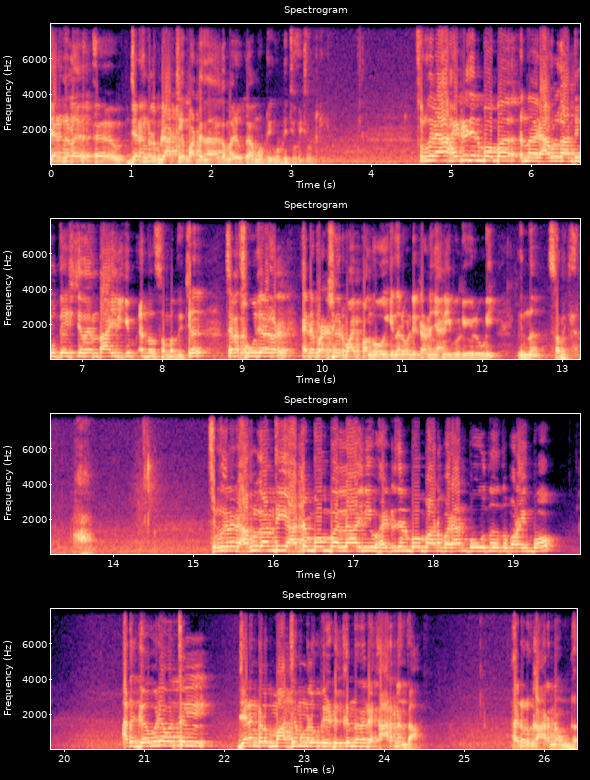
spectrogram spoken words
ജനങ്ങൾ ജനങ്ങളും രാഷ്ട്രീയ പാർട്ടി നേതാക്കന്മാരും ഒക്കെ അങ്ങോട്ടും ഇങ്ങോട്ടും ചോദിച്ചുകൊണ്ടിരിക്കുന്നത്. സുഹൃത്തുക്കളെ ആ ഹൈഡ്രജൻ ബോംബ് എന്ന് രാഹുൽ ഗാന്ധി ഉദ്ദേശിച്ചത് എന്തായിരിക്കും എന്നത് സംബന്ധിച്ച് ചില സൂചനകൾ എന്റെ പ്രേക്ഷകരുമായി പങ്കുവയ്ക്കുന്നതിന് വേണ്ടിയിട്ടാണ് ഞാൻ ഈ വീഡിയോയിലൂടെ ഇന്ന് ശ്രമിക്കുന്നത്. സുഹൃത്തുക്കളെ രാഹുൽ ഗാന്ധി ആറ്റം ബോംബ് അല്ല ഇനി ഹൈഡ്രജൻ ബോംബാണ് വരാൻ പോകുന്നതെന്ന് പറയുമ്പോൾ അത് ഗൗരവത്തിൽ ജനങ്ങളും മാധ്യമങ്ങളും ഒക്കെ എടുക്കുന്നതിന്റെ കാരണം എന്താ അതിനൊരു കാരണമുണ്ട്.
